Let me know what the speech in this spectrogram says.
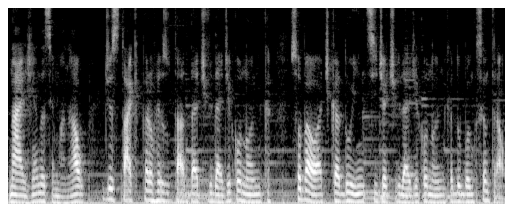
Na agenda semanal, destaque para o resultado da atividade econômica sob a ótica do Índice de Atividade Econômica do Banco Central.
